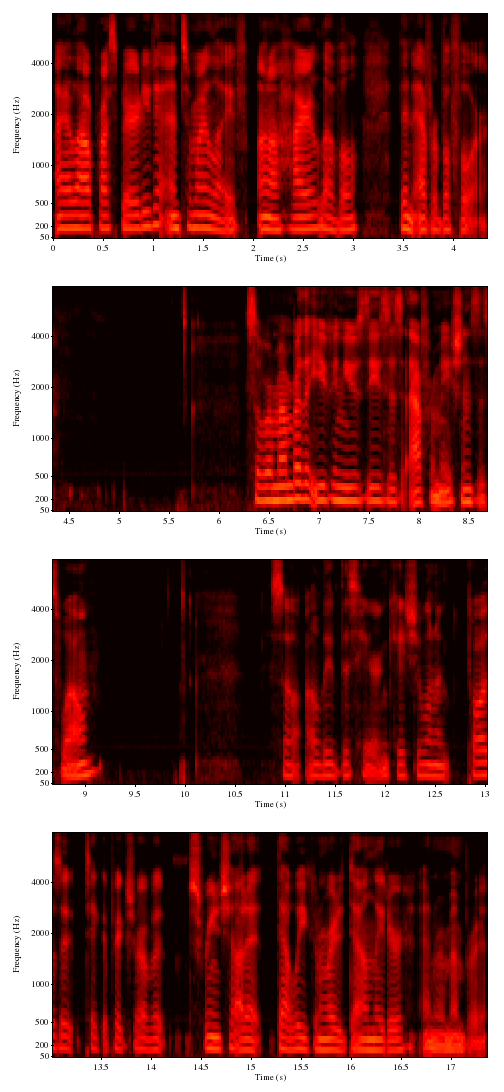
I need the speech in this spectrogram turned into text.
I allow prosperity to enter my life on a higher level than ever before. So remember that you can use these as affirmations as well. So I'll leave this here in case you want to pause it, take a picture of it, screenshot it. That way you can write it down later and remember it.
